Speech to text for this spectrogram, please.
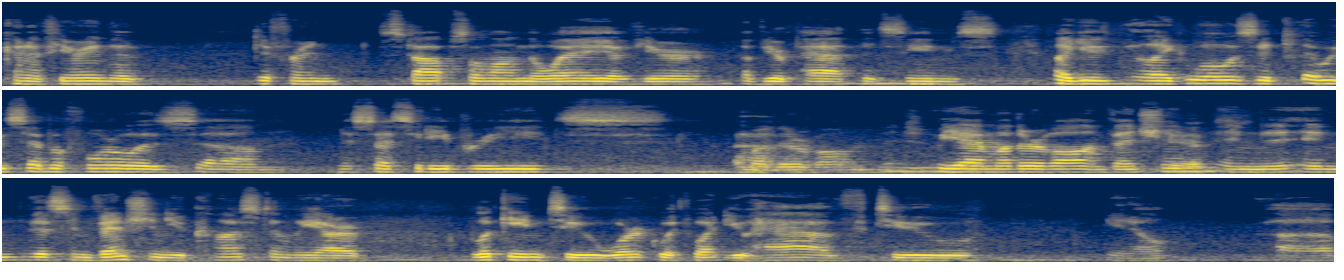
kind of hearing the different stops along the way of your of your path it seems like you like what was it that we said before was um, necessity breeds Mother of all invention. yeah mother of all invention Yes. and in this invention you constantly are looking to work with what you have to you know uh,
